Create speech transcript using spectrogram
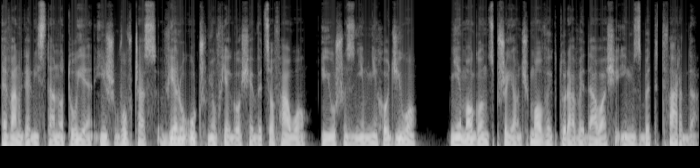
Ewangelista notuje, iż wówczas wielu uczniów jego się wycofało i już z nim nie chodziło, nie mogąc przyjąć mowy, która wydała się im zbyt twarda.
